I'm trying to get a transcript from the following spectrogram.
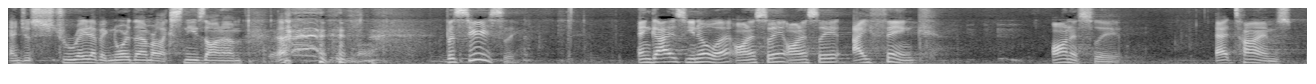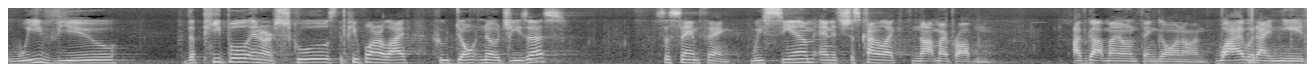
and just straight up ignored them or like sneezed on them. but seriously. And guys, you know what? Honestly, honestly, I think, honestly, at times we view the people in our schools, the people in our life who don't know Jesus, it's the same thing. We see them and it's just kind of like, not my problem. I've got my own thing going on. Why would I need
